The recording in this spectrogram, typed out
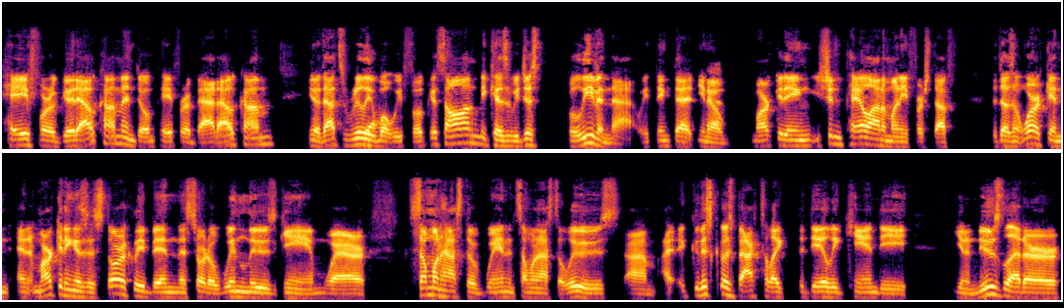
pay for a good outcome and don't pay for a bad outcome. You know that's really yeah. what we focus on because we just believe in that. We think that you know marketing you shouldn't pay a lot of money for stuff that doesn't work. And, and marketing has historically been this sort of win lose game where someone has to win and someone has to lose. Um, I, this goes back to like the Daily Candy, you know, newsletter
